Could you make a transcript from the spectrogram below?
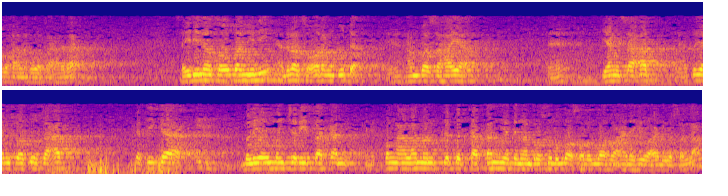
Subhanahu wa taala. Sayyidina Thawban ini adalah seorang budak, ya, hamba sahaya. Ya, yang saat atau yang suatu saat ketika beliau menceritakan ya, pengalaman kedekatannya dengan Rasulullah sallallahu alaihi wasallam,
